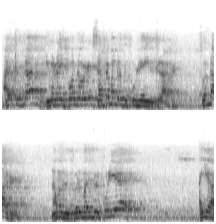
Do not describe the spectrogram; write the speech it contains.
அதற்குத்தான் இவர்களை போன்றவர்கள் சட்டமன்றத்துக்குள்ளே இருக்கிறார்கள். சொன்னார்கள் நமது பெருமதிப்பிற்குரிய ஐயா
